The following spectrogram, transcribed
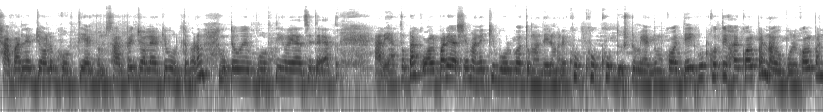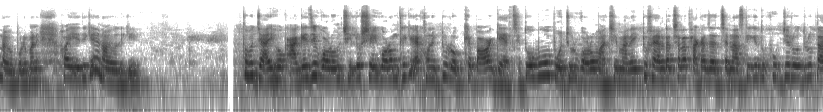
সাবানের জলে ভর্তি একদম, সার্ফের জলে আর কি বলতে পারো। তো ভর্তি হয়ে আছে। তো এত আর এতটা কলপারে আসে মানে কি বলব তোমাদের? মানে খুব খুব খুব দুষ্টুমি, একদম কল দেই হুট করতে হয় কলপার নয় উপরে, কলপার নয় উপরে মানে হয় এদিকে নয় ওদিকে। তবে যাই হোক, আগে যে গরম ছিল, সেই গরম থেকে এখন একটু রক্ষে পাওয়া গেছে। তবুও প্রচুর গরম আছে মানে একটু ফ্যানটা ছাড়া থাকা যাচ্ছে না। আজকে কিন্তু খুব যে রোদ্রু তা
